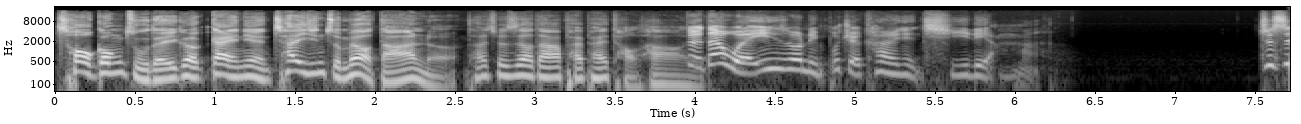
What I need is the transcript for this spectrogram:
臭公主的一个概念，他已经准备好答案了，他就是要大家拍拍讨他。对，但我的意思说，你不觉得看了有点凄凉吗？就是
